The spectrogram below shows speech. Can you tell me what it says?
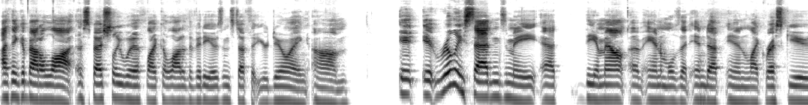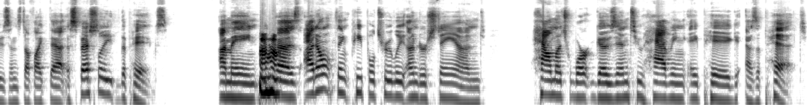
I think about a lot, especially with like a lot of the videos and stuff that you're doing. Um, it it really saddens me at the amount of animals that end up in like rescues and stuff like that, especially the pigs. I mean, Mhm. because I don't think people truly understand how much work goes into having a pig as a pet.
